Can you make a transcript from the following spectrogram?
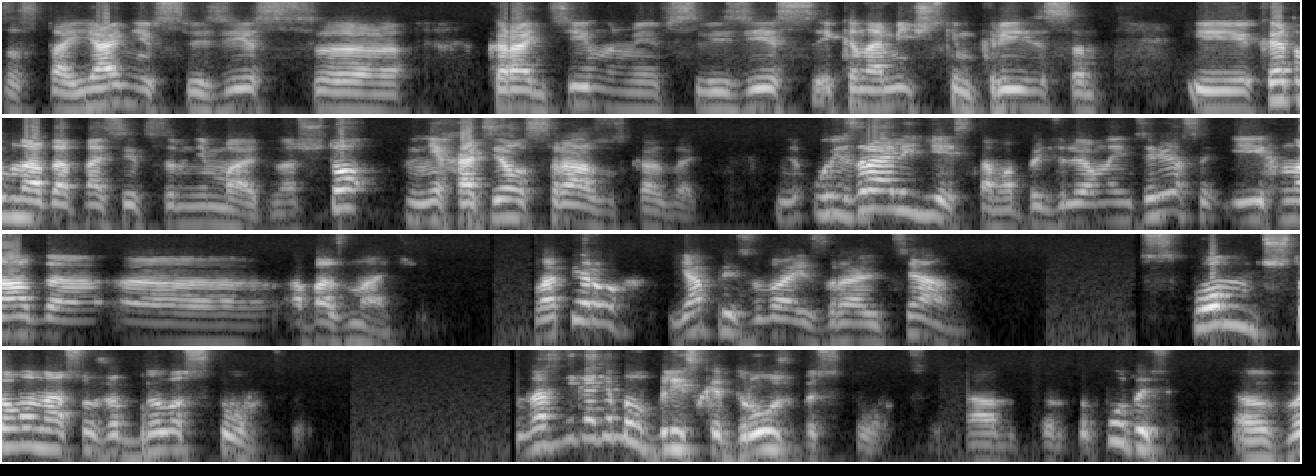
состоянии в связи с э, карантинами, в связи с экономическим кризисом. И к этому надо относиться внимательно. Что мне хотелось сразу сказать. У Израиля есть там определенные интересы, и их надо э, обозначить. Во-первых, я призываю израильтян вспомнить, что у нас уже было с Турцией. У нас никогда не было близкой дружбы с Турцией. Надо только путать. В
